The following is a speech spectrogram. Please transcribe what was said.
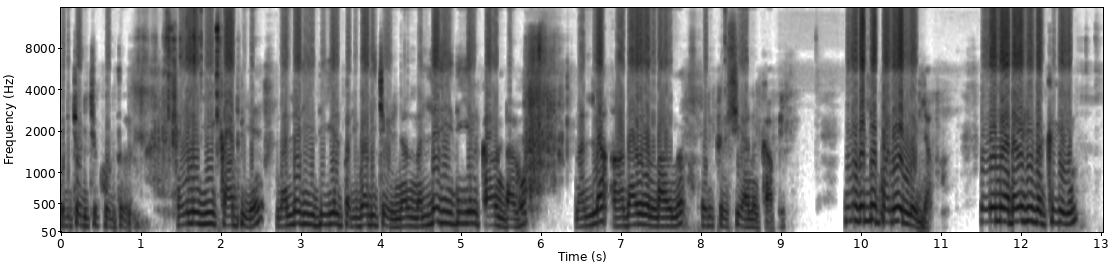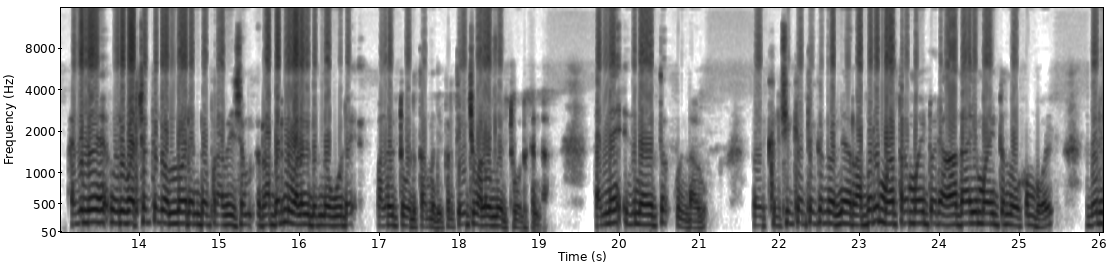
ഒടിച്ചൊടിച്ച് കൊടുത്തു വരും അങ്ങനെ ഈ കാപ്പിയെ നല്ല രീതിയിൽ പരിപാലിച്ചു കഴിഞ്ഞാൽ നല്ല രീതിയിൽ കാ ഉണ്ടാകും. നല്ല ആദായം ഉണ്ടാകുന്ന ഒരു കൃഷിയാണ് കാപ്പി. ഇതിന് വലിയ പണിയൊന്നുമില്ല. ഇതിന് ഇടവഴി വെക്കുകയും അതിന് ഒരു വർഷത്തിൽ ഒന്നോ രണ്ടോ പ്രാവശ്യം റബ്ബറിന് വളമിടുന്ന കൂടെ വളമിട്ട് കൊടുത്താൽ മതി. പ്രത്യേകിച്ച് വളമൊന്നും ഇട്ട് കൊടുക്കണ്ട. തന്നെ ഇതിനകത്ത് ഉണ്ടാകും. കൃഷിക്കത്തേക്ക് എന്ന് പറഞ്ഞാൽ റബ്ബർ മാത്രമായിട്ട് ഒരു ആദായമായിട്ട് നോക്കുമ്പോൾ അതൊരു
